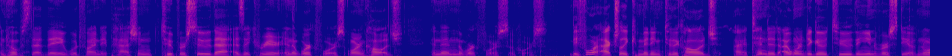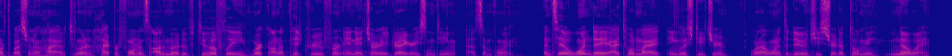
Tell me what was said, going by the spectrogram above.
in hopes that they would find a passion to pursue that as a career in the workforce or in college, and then the workforce, of course. Before actually committing to the college I attended, I wanted to go to the University of Northwestern Ohio to learn high performance automotive to hopefully work on a pit crew for an NHRA drag racing team at some point. Until one day I told my English teacher what I wanted to do, and she straight up told me, No way.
